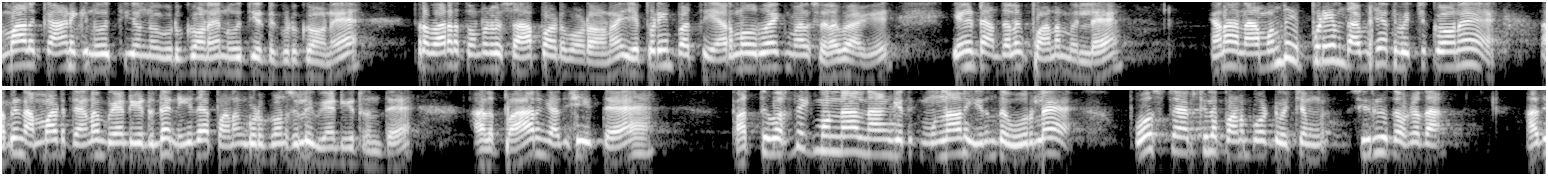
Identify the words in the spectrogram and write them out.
அம்மாளுக்கு காணிக்கு நூற்றி ஒன்று கொடுக்கணும் நூற்றி எட்டு கொடுக்கணும். அப்புறம் வர தொண்டர்கள் சாப்பாடு போடணும். எப்படியும் பத்து இரநூறுவாய்க்கு மேலே செலவாகு. என்கிட்ட அந்தளவுக்கு பணம் இல்லை. ஏன்னா நான் வந்து இப்படியும் இந்த அபிஷேகத்தை வச்சுக்கோணும் அப்படின்னு அம்மாட்ட தினம் வேண்டிக்கிட்டு இருந்தேன். நீ தான் பணம் கொடுக்கணும்னு சொல்லி வேண்டிக்கிட்டு இருந்தேன். அதில் பாருங்க அதிசயத்தை. பத்து வருஷத்துக்கு முன்னால் நாங்கள் இதுக்கு முன்னால் இருந்த ஊரில் போஸ்ட் ஆஃபீஸில் பணம் போட்டு வச்சோம் சிறு தொகை தான். அது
